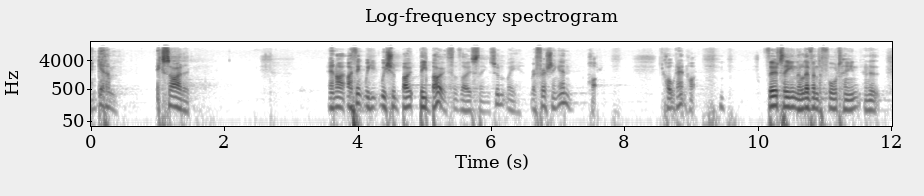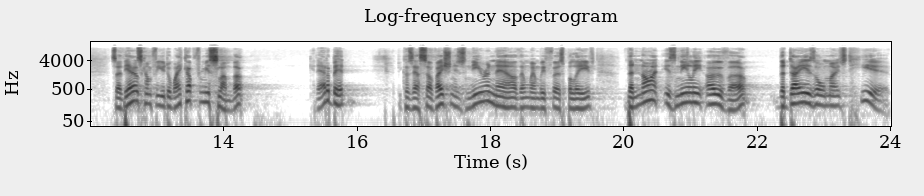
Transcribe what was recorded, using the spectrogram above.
and get them excited. And I, I think we, we should bo- be both of those things, shouldn't we? Refreshing and hot, cold and hot. 13, 11 to 14. And it, so the hour's come for you to wake up from your slumber, get out of bed, because our salvation is nearer now than when we first believed. The night is nearly over, the day is almost here.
